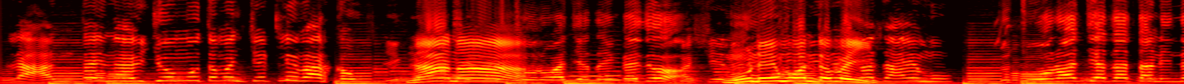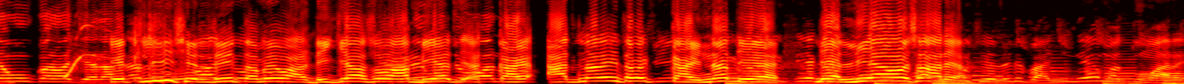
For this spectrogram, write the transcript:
એટલે હાંતાઈ નહીં જો હું તમને કેટલી વાર કહું. ના, ના. ચોરવા ગયા તા કહી દો. હું નહીં માનતો ભાઈ. જોઈને જાય હું. તો ચોરવા જ તા તને ઇન્દા હું કરવા તા? શેરડી જો તમે. વાઢી ગયા છો આ બે આજના નહીં તમે કાંઈના દે દિલ્હી આવો સારે. શેરડી ભાજી એમાં મારે.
